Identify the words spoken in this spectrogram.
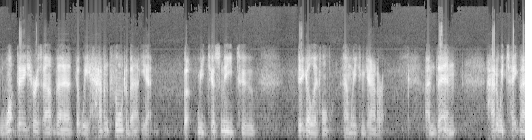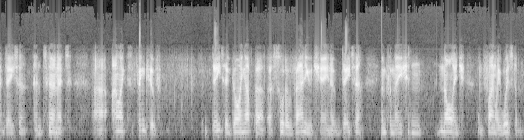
what data is out there that we haven't thought about yet, but we just need to dig a little and we can gather it. And then, how do we take that data and turn it? Uh, I like to think of data going up a, a sort of value chain of data, information, knowledge, and finally wisdom.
